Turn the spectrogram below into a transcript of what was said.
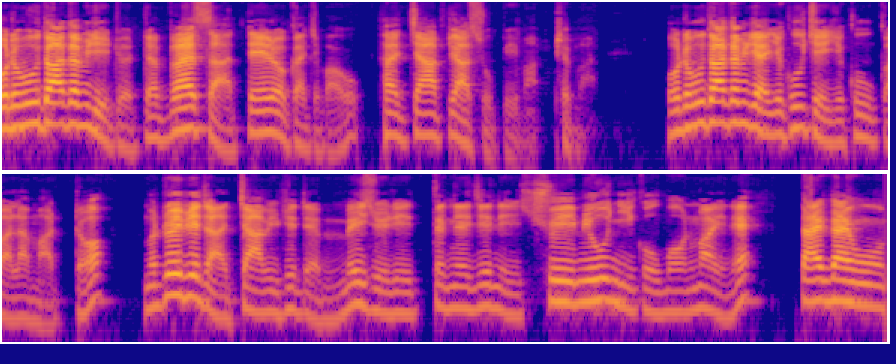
ဘုဒ္ဓဘုသားသမီးတွေအတွက်တပတ်စာတဲတော့ကကြပါဦးဖတ်ကြားပြဆိုပေးမှာဖြစ်ပါတယ်ဗုဒ္ဓဘုသားသမီးရယခုချိန်ယခုကာလမှာတော့မတွေ့ဖြစ်တာကြာပြီဖြစ်တဲ့မိတ်ဆွေတွေတငယ်ချင်းတွေရွှေမျိုးညီကုံပေါင်းနှမတွေနဲ့တိုင်ကိုင်ဝန်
